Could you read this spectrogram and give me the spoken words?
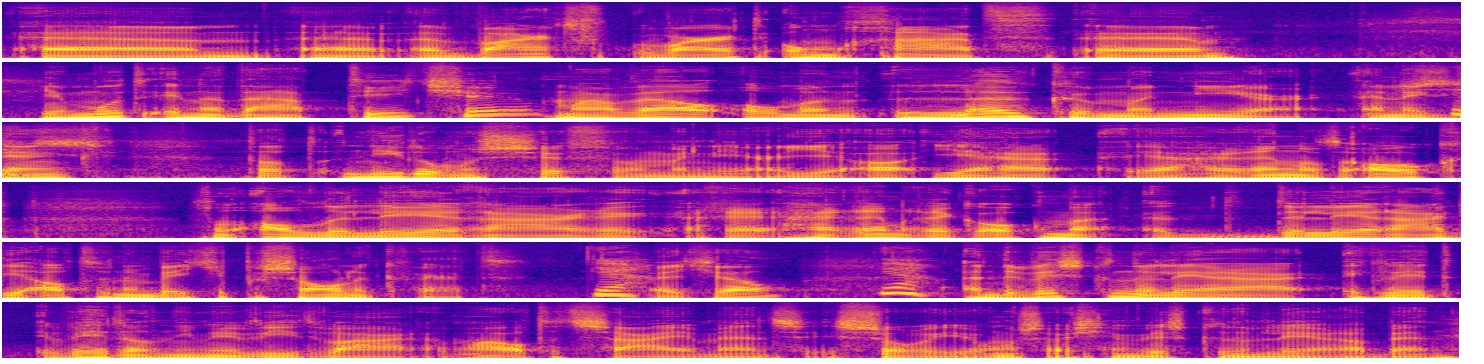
ehm, eh, waar, het, waar het om gaat. ehm, je moet inderdaad teachen, maar wel op een leuke manier. En ik Precies. denk dat niet op een suffe manier. Je, je, her- je herinnert ook van al de leraren. Herinner ik ook me de leraar die altijd een beetje persoonlijk werd. Ja. Weet je wel? Ja. En de wiskundeleraar, ik weet, ik weet al niet meer wie het waren. Maar altijd saaie mensen. Sorry jongens als je een wiskundeleraar bent.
